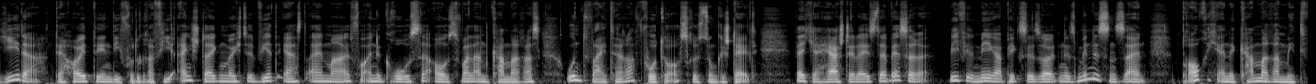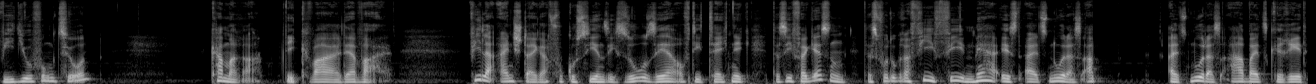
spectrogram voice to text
Jeder, der heute in die Fotografie einsteigen möchte, wird erst einmal vor eine große Auswahl an Kameras und weiterer Fotoausrüstung gestellt. Welcher Hersteller ist der bessere? Wie viel Megapixel sollten es mindestens sein? Brauche ich eine Kamera mit Videofunktion? Kamera, die Qual der Wahl. Viele Einsteiger fokussieren sich so sehr auf die Technik, dass sie vergessen, dass Fotografie viel mehr ist als nur das, Ab als nur das Arbeitsgerät,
